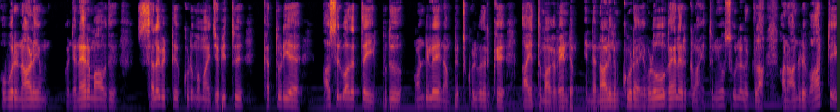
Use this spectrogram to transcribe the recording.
ஒவ்வொரு நாளையும் கொஞ்ச நேரமாவது செலவிட்டு குடும்பமாய் ஜெபித்து கத்துடைய ஆசீர்வாதத்தை புது ஆண்டிலே நாம் பெற்றுக்கொள்வதற்கு ஆயத்தமாக வேண்டும். இந்த நாளிலும் கூட எவ்வளோ வேலை இருக்கலாம் எத்தனையோ சூழல் இருக்கலாம். ஆனால் ஆண்டுடைய வார்த்தையை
